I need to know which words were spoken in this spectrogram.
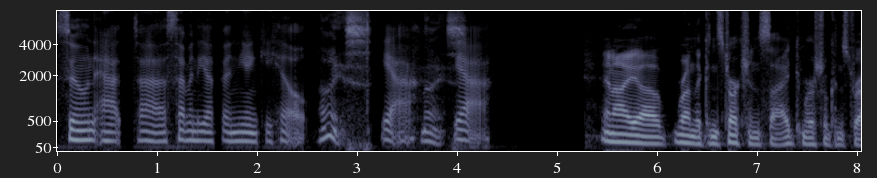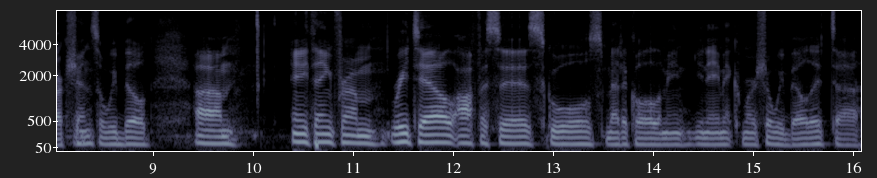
soon at uh, 70th and Yankee Hill. Nice. Yeah. Nice. Yeah. And I uh, run the construction side, commercial construction. So we build um, anything from retail, offices, schools, medical. I mean, you name it, commercial, we build it. Uh,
